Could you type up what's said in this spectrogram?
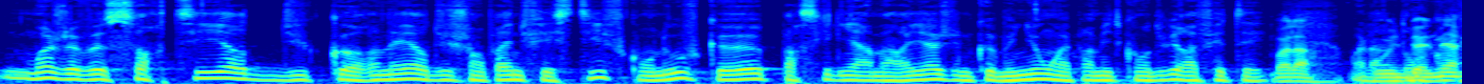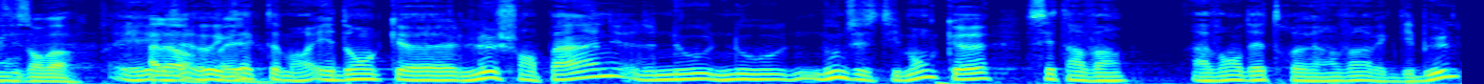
moi je veux sortir du corner du champagne festif qu'on ouvre que parce qu'il y a un mariage, une communion un permis de conduire à fêter. Voilà. voilà. Ou une belle-mère qui s'en va. Et, alors, exactement. Et donc euh, le champagne, nous, nous, nous estimons que c'est un vin avant d'être un vin avec des bulles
